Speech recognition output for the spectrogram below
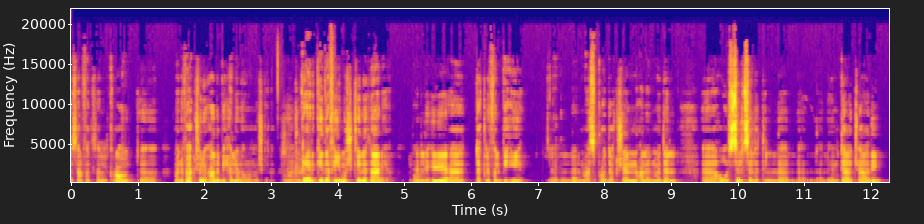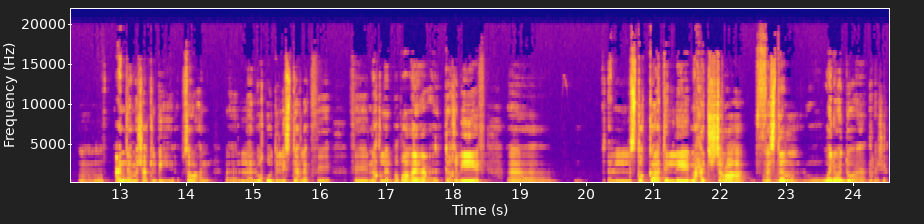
سالفة ال crowd manufacturing هذا بيحل لهم المشكلة. غير كذا في مشكلة ثانية اللي هي آه، التكلفه البيئية. ال- ال mass production على المدى ال- آه، أو سلسلة ال- ال- ال- الإنتاج هذه. عندها مشاكل بيئية سواء ال- الوقود اللي استهلك في في نقل البضائع التغليف آه، ال stockات اللي ما حد اشتراها. ف still وين يودوها هذه الأشياء؟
